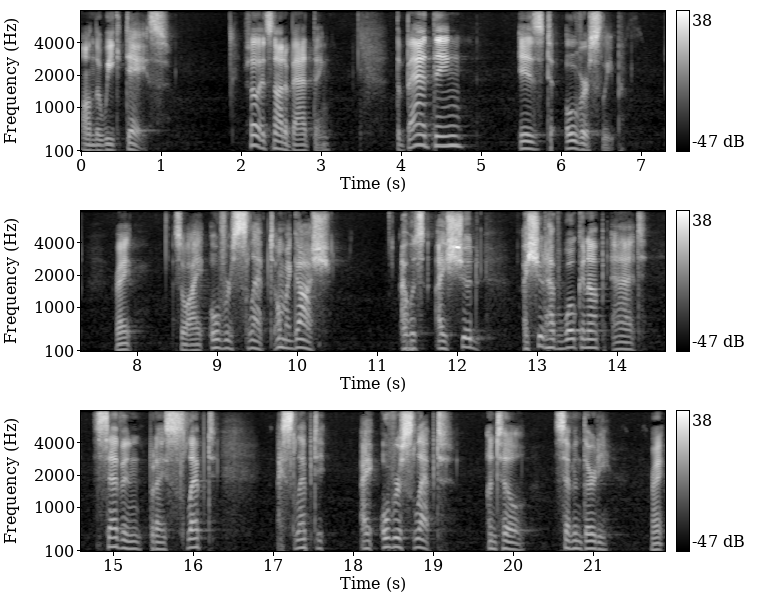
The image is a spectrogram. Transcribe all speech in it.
on the weekdays. So it's not a bad thing. The bad thing is to oversleep, right? So I overslept. Oh my gosh. I was I should I should have woken up at 7, but I slept I slept I overslept until 7:30, right?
